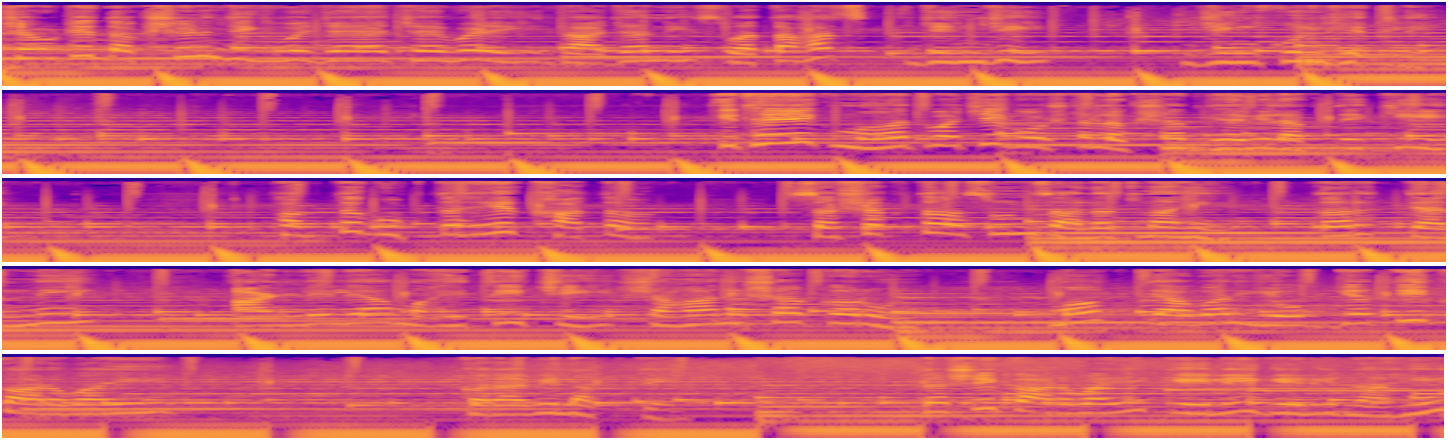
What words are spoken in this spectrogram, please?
शेवटी दक्षिण दिग्विजयाच्या वेळी राजांनी स्वतःच जिंजी जिंकून घेतली. इथे एक महत्वाची गोष्ट लक्षात घ्यावी लागते की फक्त गुप्तहेर खातं सशक्त असून चालत नाही तर त्यांनी आणलेल्या माहितीची शहानिशा करून मग त्यावर योग्य ती कारवाई करावी लागते. तशी कारवाई केली गेली नाही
